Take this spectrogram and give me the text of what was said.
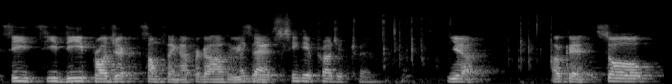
C, CD Projekt something. I forgot how to Like say that, it. CD Projekt Trend. Yeah. Okay. So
